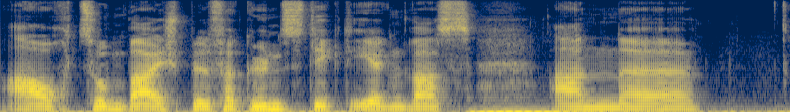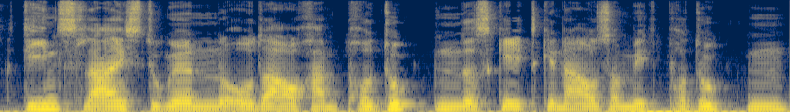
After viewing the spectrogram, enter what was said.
auch zum Beispiel vergünstigt irgendwas an äh, Dienstleistungen oder auch an Produkten. Das geht genauso mit Produkten.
